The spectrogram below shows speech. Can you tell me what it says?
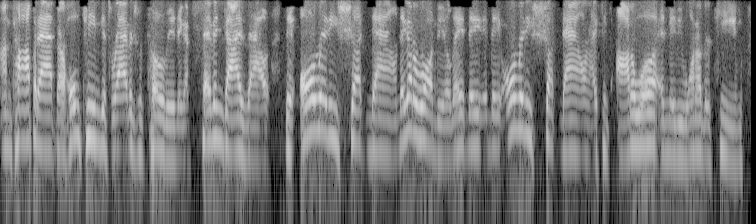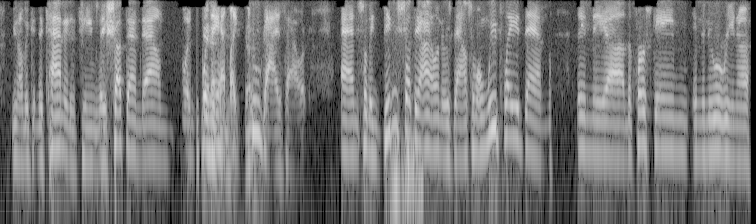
on top of that, their whole team gets ravaged with COVID. They got seven guys out. They already shut down. They got a raw deal. They they they already shut down. I think Ottawa and maybe one other team. You know, the the Canada teams. They shut them down like when they had like two guys out and so they didn't shut the Islanders down. So when we played them in the uh, the first game in the new arena,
